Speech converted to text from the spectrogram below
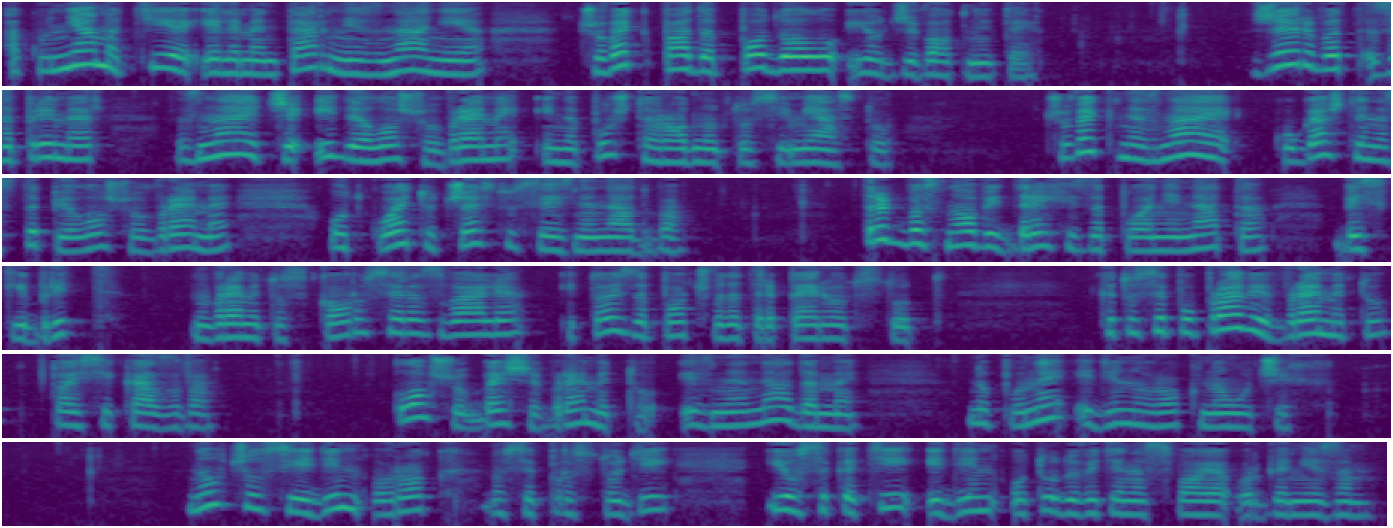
Ако няма тия елементарни знания, човек пада по-долу и от животните. Жервът, за пример, знае, че иде лошо време и напуща родното си място. Човек не знае кога ще настъпи лошо време, от което често се изненадва. Тръгва с нови дрехи за планината, без кибрид, но времето скоро се разваля и той започва да трепери от студ. Като се поправи времето, той си казва Лошо беше времето, изненадаме, но поне един урок научих. Научил си един урок, но се простуди и осъкати един от удовите на своя организъм.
